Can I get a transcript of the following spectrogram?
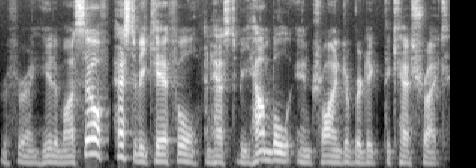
referring here to myself, has to be careful and has to be humble in trying to predict the cash rate.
